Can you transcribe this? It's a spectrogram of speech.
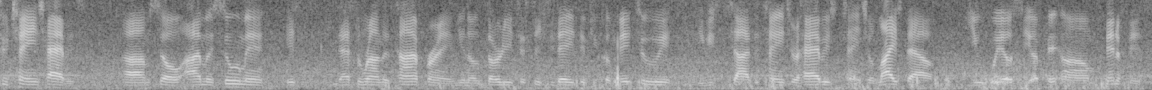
to change habits. Um, so I'm assuming it's that's around the time frame you know 30 to 60 days if you commit to it if you decide to change your habits change your lifestyle you will see a um, benefits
